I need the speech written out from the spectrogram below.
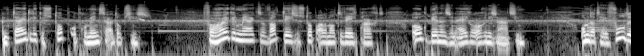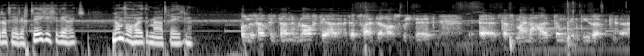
een tijdelijke stop op Roemeense adopties. Verheugen merkte wat deze stop allemaal teweegbracht, ook binnen zijn eigen organisatie. Omdat hij voelde dat hij werd tegengewerkt, nam Verheugen maatregelen. Und es hat sich dann im Laufe der, der Zeit herausgestellt, äh, dass meine Haltung in dieser äh,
